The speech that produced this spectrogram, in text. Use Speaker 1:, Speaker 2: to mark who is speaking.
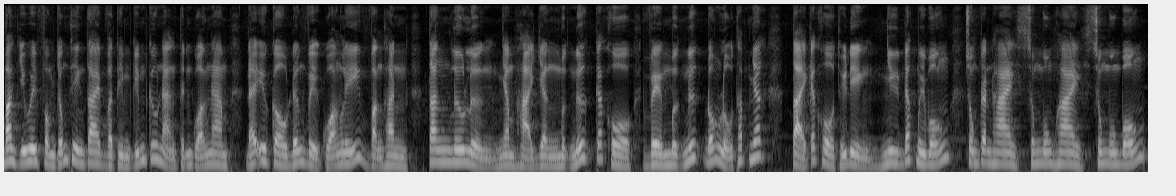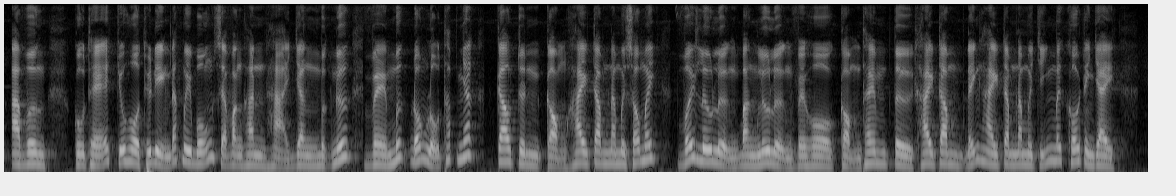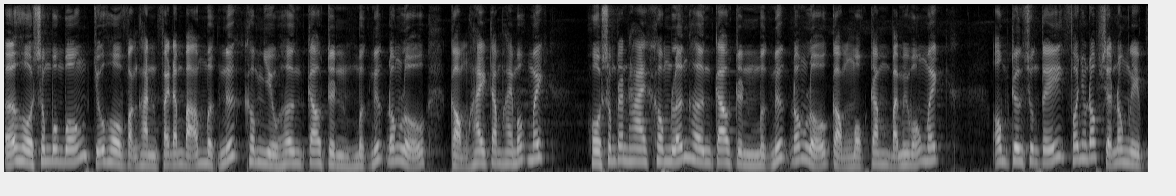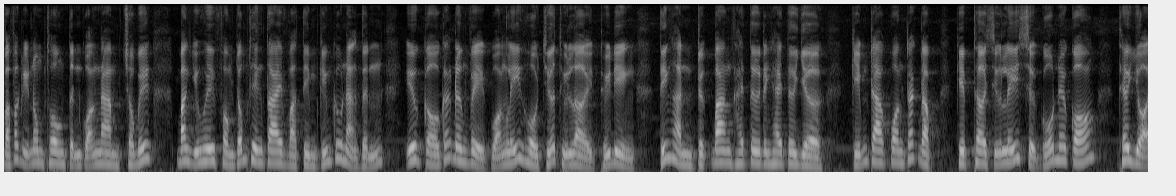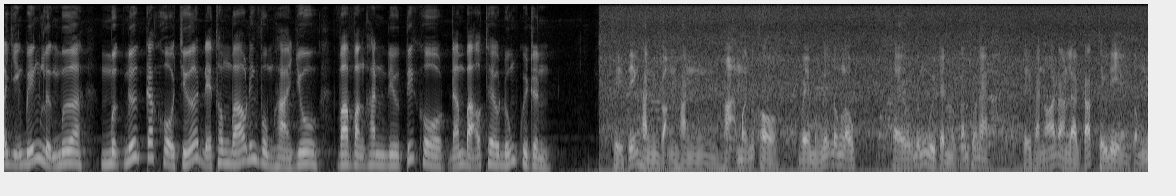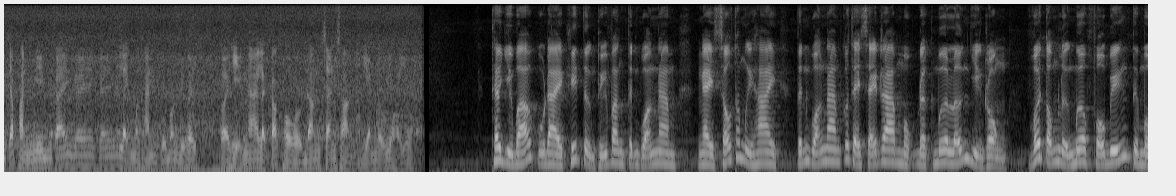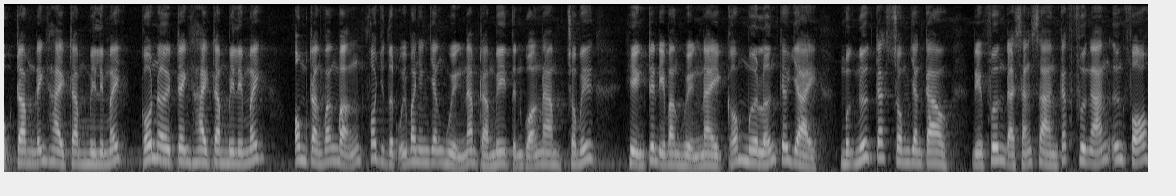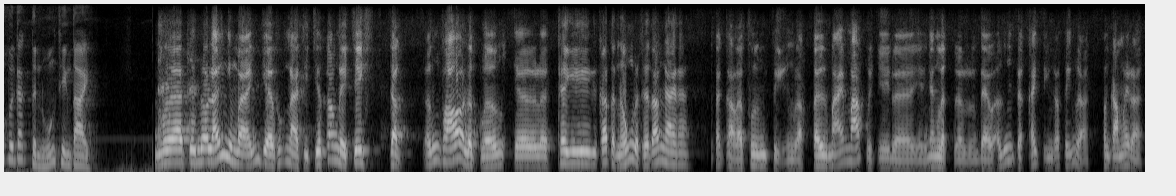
Speaker 1: Ban Chỉ huy Phòng chống thiên tai và tìm kiếm cứu nạn tỉnh Quảng Nam đã yêu cầu đơn vị quản lý vận hành tăng lưu lượng nhằm hạ dần mực nước các hồ về mực nước đón lũ thấp nhất tại các hồ thủy điện như Đắc 14, sông Tranh 2, sông Môn 2, sông Môn 4, A Vương. Cụ thể, chủ hồ thủy điện Đắc 14 sẽ vận hành hạ dần mực nước về mức đón lũ thấp nhất cao trình cộng 256 m với lưu lượng bằng lưu lượng về hồ cộng thêm từ 200 đến 259 m khối trên giây. Ở hồ sông Bôn 4, chủ hồ vận hành phải đảm bảo mực nước không nhiều hơn cao trình mực nước đón lũ cộng 221 m. Hồ sông Tranh 2 không lớn hơn cao trình mực nước đón lũ cộng 174 m. Ông Trương Xuân Tý, Phó Giám đốc Sở Nông nghiệp và Phát triển Nông thôn tỉnh Quảng Nam cho biết, Ban Chỉ huy Phòng chống thiên tai và tìm kiếm cứu nạn tỉnh yêu cầu các đơn vị quản lý hồ chứa thủy lợi, thủy điện tiến hành trực ban 24 trên 24 giờ, kiểm tra quan trắc đập, kịp thời xử lý sự cố nếu có, theo dõi diễn biến lượng mưa, mực nước các hồ chứa để thông báo đến vùng hạ du và vận hành điều tiết hồ đảm bảo theo đúng quy trình.
Speaker 2: Thì tiến hành vận hành hạ mực nước hồ về mực nước đón lũ theo đúng quy trình của cấm số 5 thì phải nói rằng là các thủy điện cũng chấp hành nghiêm cái cái cái, cái lệnh vận hành của ban chỉ huy và hiện nay là các hồ đang sẵn sàng giảm lũ cho hạ du.
Speaker 1: Theo dự báo của Đài khí tượng thủy văn tỉnh Quảng Nam, ngày 6 tháng 12, tỉnh Quảng Nam có thể xảy ra một đợt mưa lớn diện rộng với tổng lượng mưa phổ biến từ 100 đến 200 mm, có nơi trên 200 mm. Ông Trần Văn Bẩn, Phó Chủ tịch Ủy ban nhân dân huyện Nam Trà My, tỉnh Quảng Nam cho biết, hiện trên địa bàn huyện này có mưa lớn kéo dài, mực nước các sông dâng cao, địa phương đã sẵn sàng các phương án ứng phó với các tình huống thiên tai.
Speaker 3: Mưa tương đối lớn nhưng mà đến giờ phút này thì chưa có người chi trực ứng phó lực lượng trừ là khi có tình huống là sẽ đón ngay thôi tất cả là phương tiện vật tư máy móc gì là nhân lực đều ứng được hết chuyện đó tiếng rồi, phân công hết rồi.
